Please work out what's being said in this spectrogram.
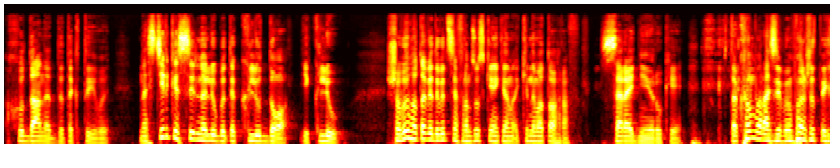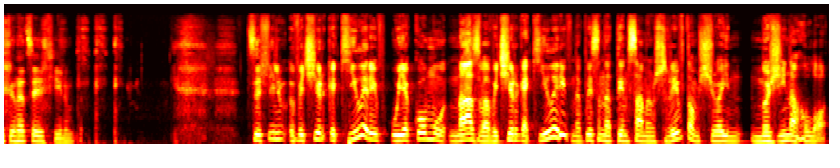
худане детективи, настільки сильно любите клюдо і клю, що ви готові дивитися французький кінематограф з середньої руки. В такому разі ви можете йти на цей фільм. Це фільм Вечірка кілерів, у якому назва Вечірка кілерів написана тим самим шрифтом, що й ножі на голо.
